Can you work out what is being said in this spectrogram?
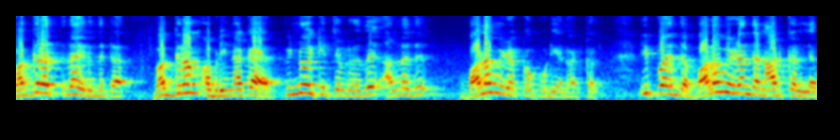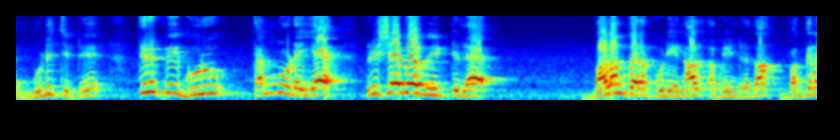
வக்ரத்தில் இருந்துட்டார். வக்ரம் அப்படின்னாக்க பின்னோக்கி செல்வது அல்லது பலம் இழக்கக்கூடிய நாட்கள். இப்போ இந்த பலம் இழந்த நாட்களில் முடிச்சுட்டு திருப்பி குரு தன்னுடைய ரிஷப வீட்டில் பலம் பெறக்கூடிய நாள் அப்படின்றதான் வக்ர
